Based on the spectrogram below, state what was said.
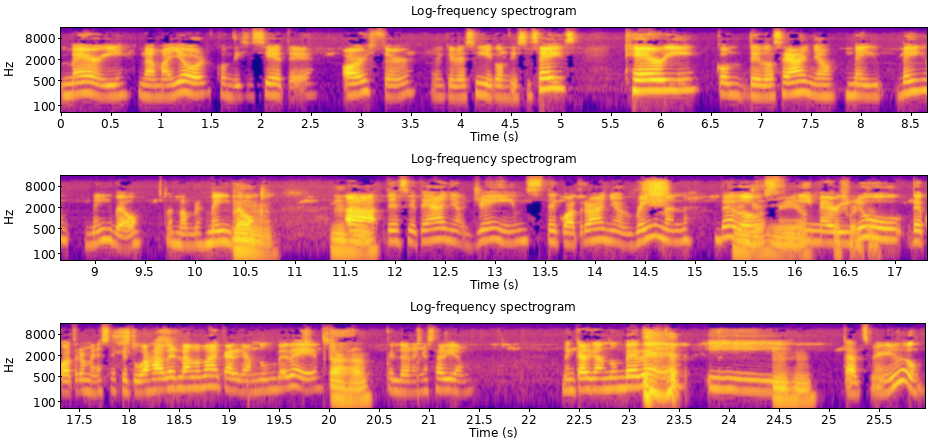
Mary, la mayor, con 17, Arthur, el que le sigue, con 16, Carrie, con, de 12 años, May, May- Mabel, los nombres Mabel, Mm. Ujú. ah, de 7 años, James, de 4 años, Raymond, de Ay, 2, Dios mío, y Mary. Lou, de 4 meses, que tú vas a ver la mamá cargando un bebé, Ajá. perdonen ese avión, ven cargando un bebé y that's Mary Lou.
